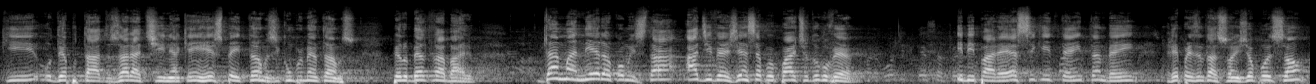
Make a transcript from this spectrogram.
que o deputado Zaratini, a quem respeitamos e cumprimentamos pelo belo trabalho, da maneira como está a divergência por parte do governo. E me parece que tem também representações de oposição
